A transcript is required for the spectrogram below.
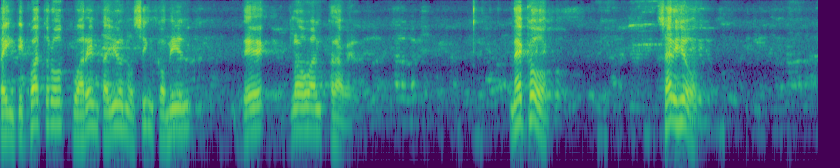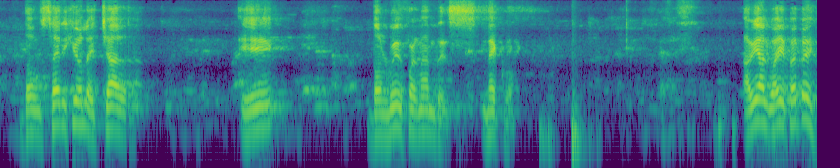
24 41 5000 de Global Travel. Neco, Sergio, don Sergio Lechado, y don Luis Fernández Neco. ¿Había algo ahí, Pepe?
